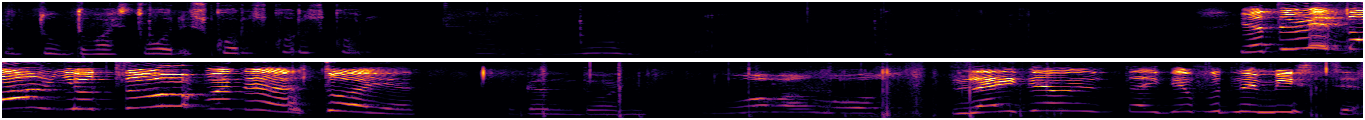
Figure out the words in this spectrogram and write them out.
Ютуб, давай створюй. Скоро, скоро, скоро. Чекай зараз, ну. Я тобі дам Ютуб, а не хто є? Гандон. Вова лох. Зайди, зайди в одне місце.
